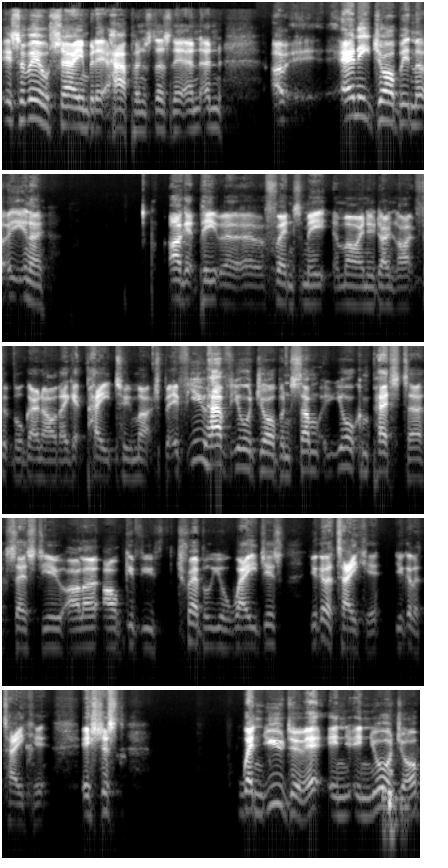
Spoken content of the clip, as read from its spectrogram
it's a real shame, but it happens, doesn't it? And and uh, any job in the you know, I get people, uh, uh friends meet of mine who don't like football going, oh, they get paid too much. But if you have your job and some your competitor says to you, I'll uh, I'll give you treble your wages, you're going to take it. You're going to take it. It's just when you do it in in your job,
